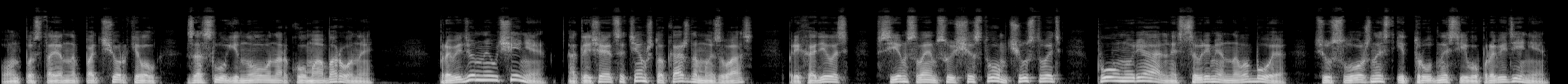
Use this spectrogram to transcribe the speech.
Он постоянно подчеркивал заслуги нового наркома обороны. Проведенное учение отличается тем, что каждому из вас приходилось всем своим существом чувствовать полную реальность современного боя, всю сложность и трудность его проведения.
